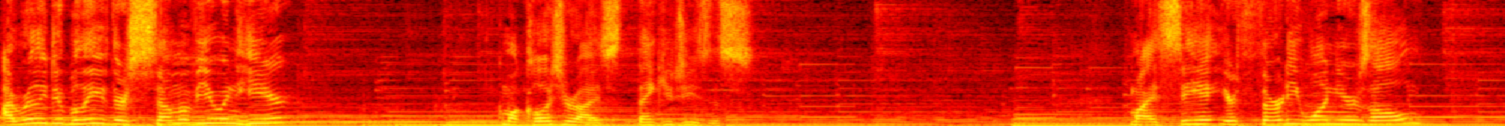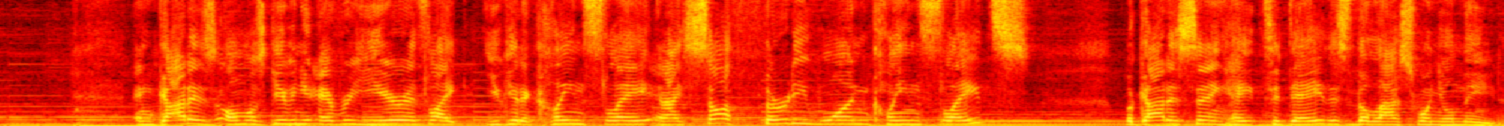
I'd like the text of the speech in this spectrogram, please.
I really do believe there's some of you in here. Come on, close your eyes. Thank you, Jesus. Come on, I see it. You're 31 years old and God is almost giving you every year. It's like you get a clean slate. And I saw 31 clean slates, but God is saying, hey, today, this is the last one you'll need.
